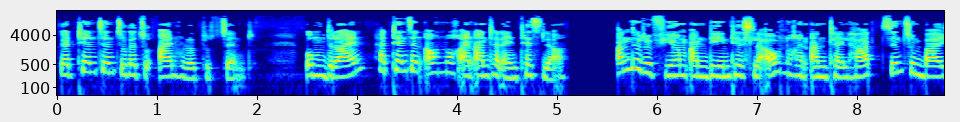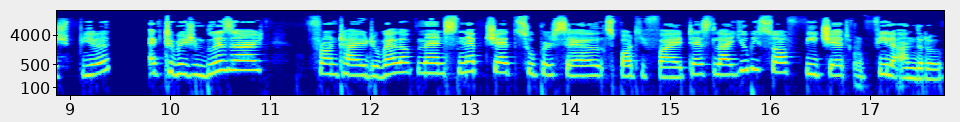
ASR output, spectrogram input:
gehört Tencent sogar zu 100 Prozent. Obendrein hat Tencent auch noch einen Anteil an Tesla. Andere Firmen, an denen Tesla auch noch einen Anteil hat, sind zum Beispiel Activision Blizzard, Frontier Development, Snapchat, Supercell, Spotify, Tesla, Ubisoft, WeChat und viele andere.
